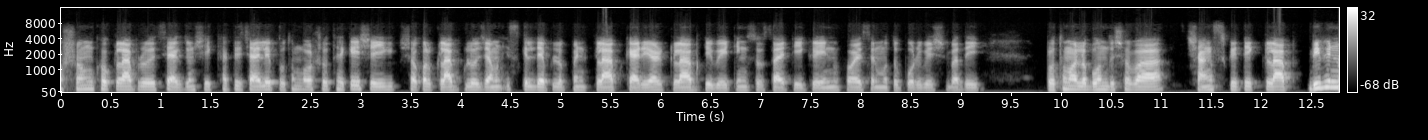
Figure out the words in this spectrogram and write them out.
অসংখ্য ক্লাব রয়েছে। একজন শিক্ষার্থী চাইলে প্রথম বর্ষ থেকে সেই সকল ক্লাবগুলো, যেমন skill development club, career club, debating society, green ভয়েসের মতো পরিবেশবাদী, প্রথম আলো বন্ধুসভা, সাংস্কৃতিক ক্লাব, বিভিন্ন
